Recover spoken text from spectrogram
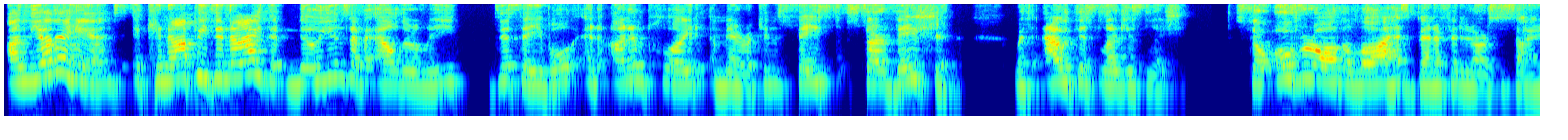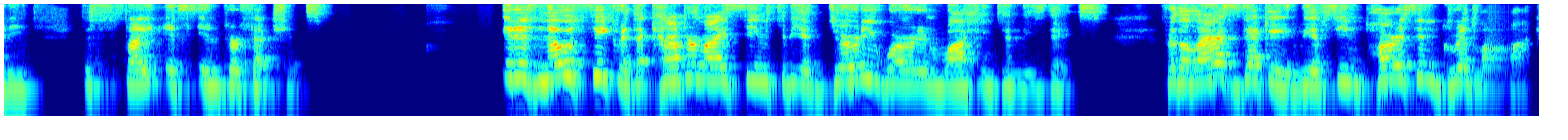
On the other hand, it cannot be denied that millions of elderly, disabled, and unemployed Americans faced starvation without this legislation. So, overall, the law has benefited our society despite its imperfections. It is no secret that compromise seems to be a dirty word in Washington these days. For the last decade, we have seen partisan gridlock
